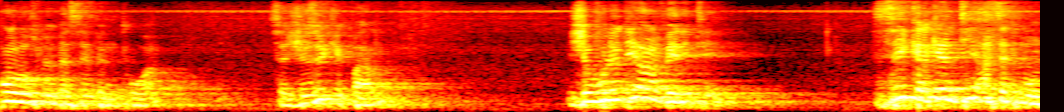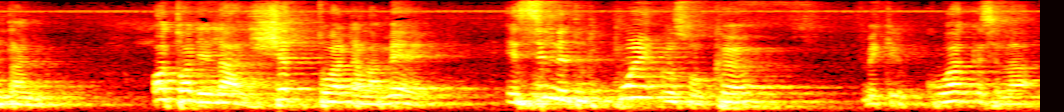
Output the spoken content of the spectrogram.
11, le verset 23. C'est Jésus qui parle. Je vous le dis en vérité. Si quelqu'un dit à cette montagne, ôte-toi de là, jette-toi dans la mer, et s'il ne doute point en son cœur, mais qu'il croit que cela,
